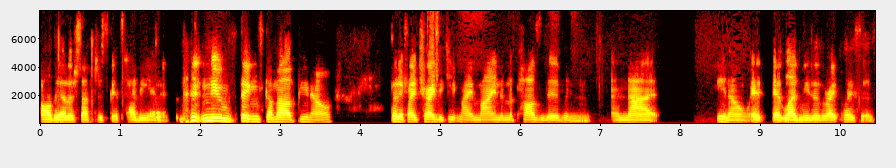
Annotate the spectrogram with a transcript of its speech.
all the other stuff just gets heavy and it, new things come up, you know. But if I tried to keep my mind in the positive and and that, you know, it it led me to the right places.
